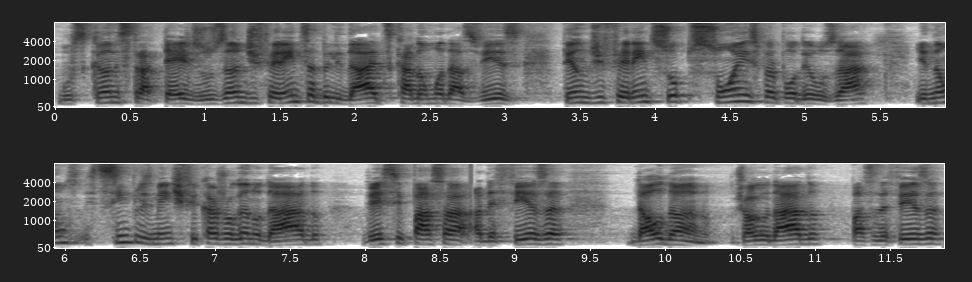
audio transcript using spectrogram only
buscando estratégias, usando diferentes habilidades cada uma das vezes, tendo diferentes opções para poder usar e não simplesmente ficar jogando dado, ver se passa a defesa, dá o dano. Joga o dado, passa a defesa,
